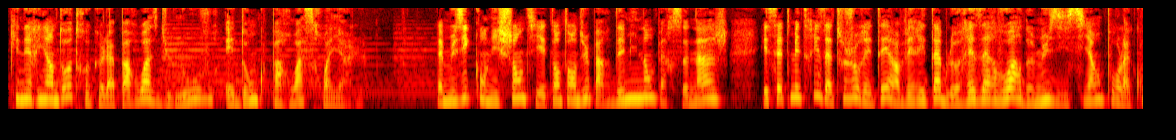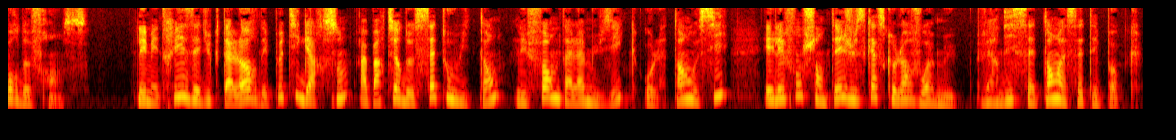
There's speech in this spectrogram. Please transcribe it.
qui n'est rien d'autre que la paroisse du Louvre et donc paroisse royale. La musique qu'on y chante y est entendue par d'éminents personnages, et cette maîtrise a toujours été un véritable réservoir de musiciens pour la cour de France. Les maîtrises éduquent alors des petits garçons à partir de 7 ou 8 ans, les forment à la musique, au latin aussi, et les font chanter jusqu'à ce que leur voix mue, vers 17 ans à cette époque.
